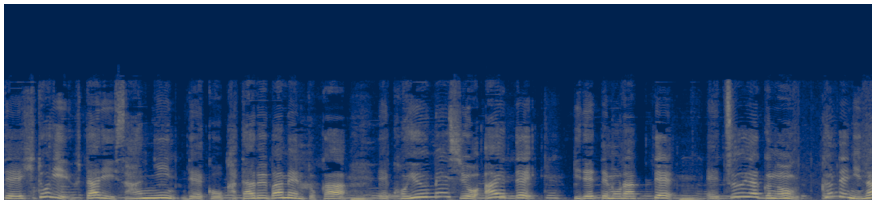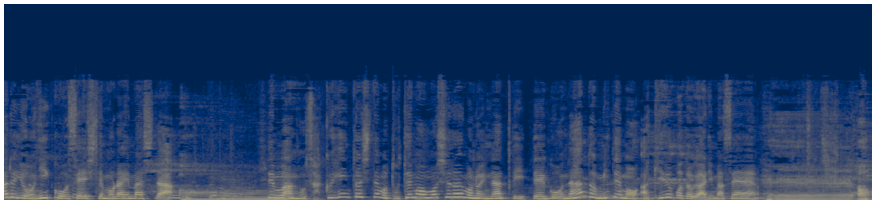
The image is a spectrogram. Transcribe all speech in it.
で1人、2人、3人でこう語る場面とか、えー固有名詞をあえて入れてもらって、えー通訳の訓練になるように構成してもらいました。でもあの作品としてもとても面白いものになっていてこう何度見ても飽きることがありません。へえあ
